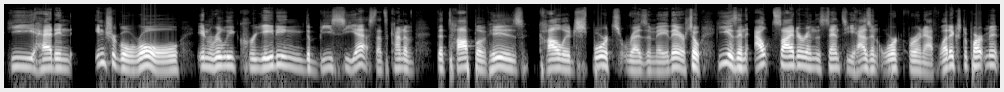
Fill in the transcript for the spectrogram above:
he had an integral role in really creating the BCS. That's kind of the top of his college sports resume there. So he is an outsider in the sense he hasn't worked for an athletics department,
